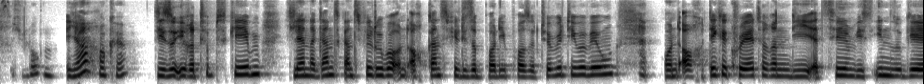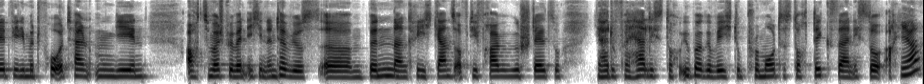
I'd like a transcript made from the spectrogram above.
Psychologen. Ja, Okay. die so ihre Tipps geben. Ich lerne da ganz, ganz viel drüber und auch ganz viel diese Body Positivity Bewegung und auch dicke Creatorinnen, die erzählen, wie es ihnen so geht, wie die mit Vorurteilen umgehen. Auch zum Beispiel, wenn ich in Interviews ähm, bin, dann kriege ich ganz oft die Frage gestellt, so, ja, du verherrlichst doch Übergewicht, du promotest doch dick sein. Ich so, ach ja?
